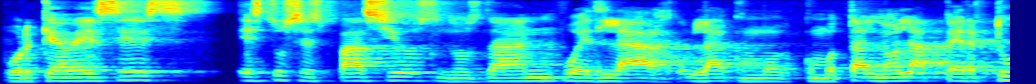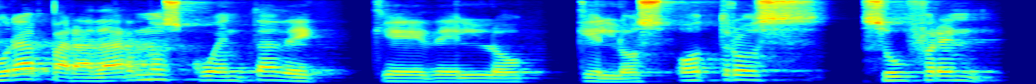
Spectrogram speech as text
porque a veces estos espacios nos dan, pues, la, la como, como tal, ¿no? La apertura para darnos cuenta de que de lo que los otros sufren,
